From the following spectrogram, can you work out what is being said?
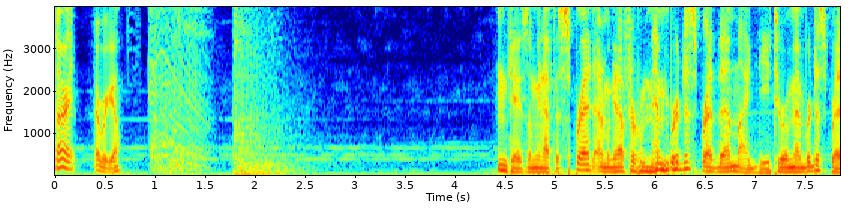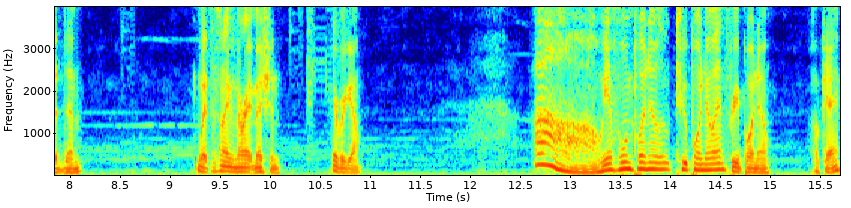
Alright, there we go. Okay, so I'm gonna have to spread, and I'm gonna have to remember to spread them. I need to remember to spread them. Wait, that's not even the right mission. Here we go. Ah, we have 1.0, 2.0, and 3.0. Okay.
